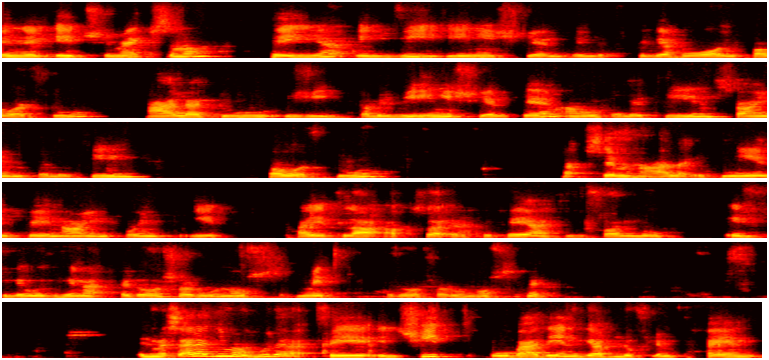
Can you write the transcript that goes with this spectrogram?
إن ال h maximum هي ال V initial اللي في اتجاه y power 2 على 2 جي طب ال V initial كام؟ أهو 30 sine 30 power 2 هقسمها على 2 في 9.8 هيطلع أقصى ارتفاع توصل له ال fluid هنا 11 ونص متر 11 ونص متر. المسألة دي موجودة في ال sheet وبعدين جاب له في الامتحان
